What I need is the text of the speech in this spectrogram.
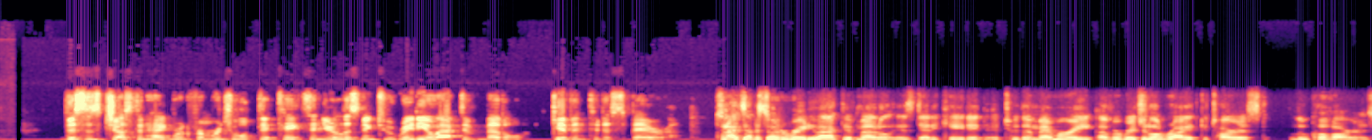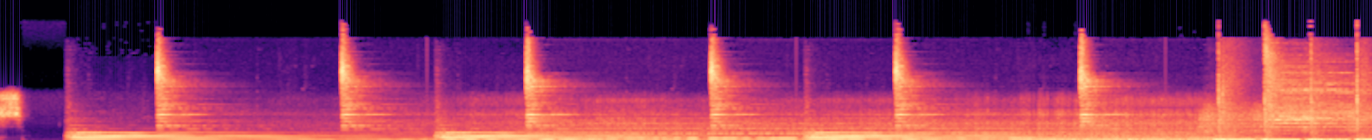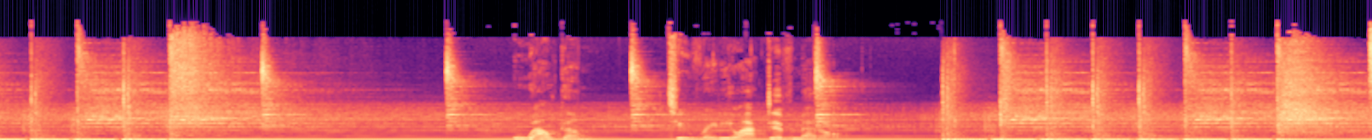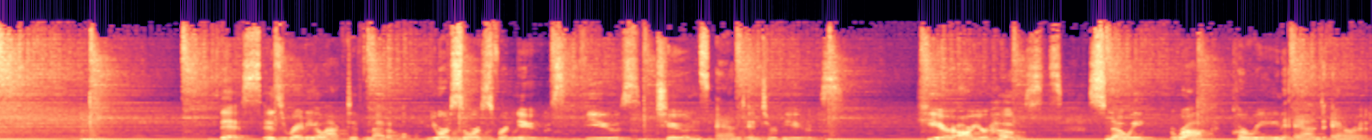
This is Justin Hagberg from Ritual Dictates, and you're listening to Radioactive Metal Give In To Despair. Tonight's episode of Radioactive Metal is dedicated to the memory of original Riot guitarist Lou Kouvaris. Welcome to Radioactive Metal. This is Radioactive Metal, your source for news, views, tunes, and interviews. Here are your hosts Snowy, Rock, Corrine, and Aaron.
